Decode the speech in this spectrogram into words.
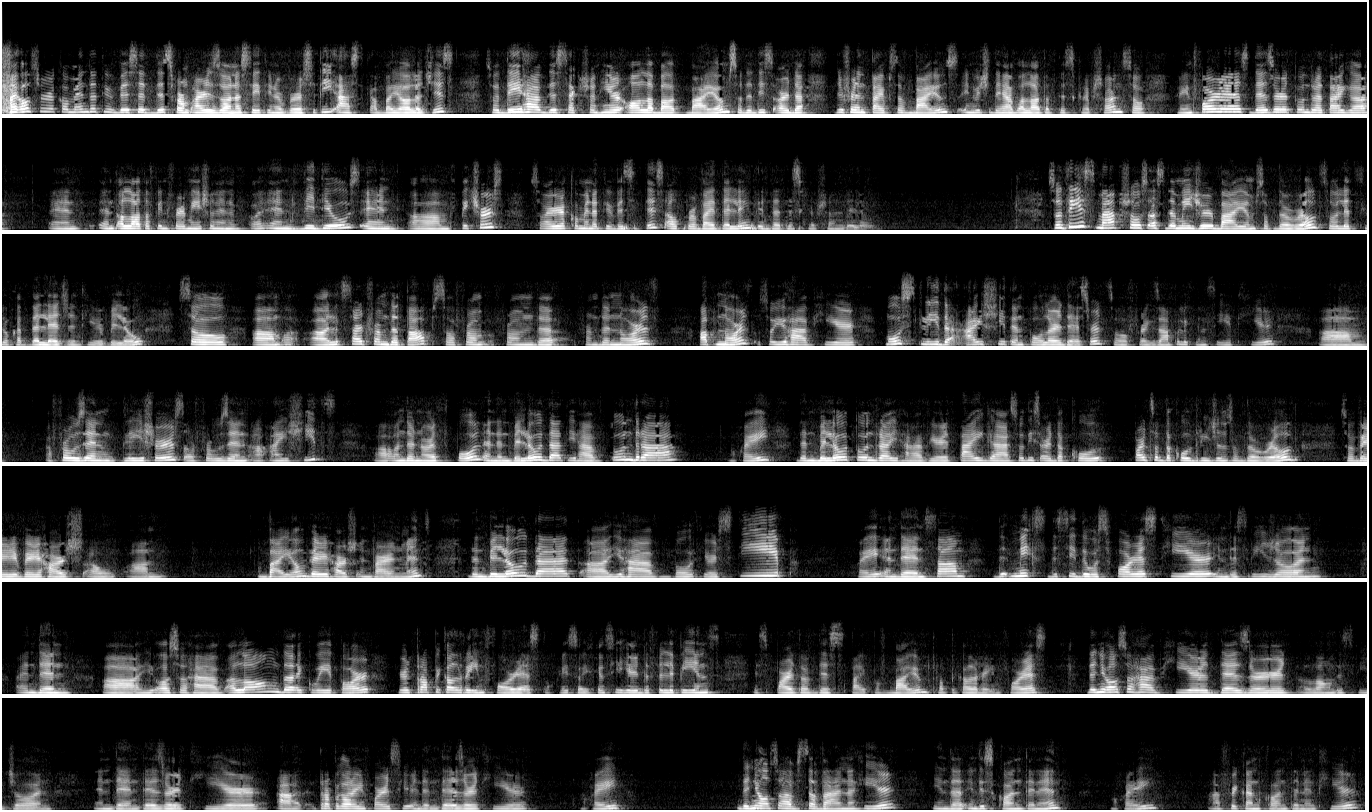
I also recommend that you visit this from Arizona State University, Ask a Biologist. So they have this section here all about biomes. So that these are the different types of biomes in which they have a lot of description. So rainforest, desert, tundra, taiga, and, and a lot of information and, and videos and um, pictures. So I recommend that you visit this. I'll provide the link in the description below. So this map shows us the major biomes of the world. So let's look at the legend here below. So um, uh, let's start from the top. So from from the from the north up north. So you have here mostly the ice sheet and polar desert. So for example, you can see it here. Um, frozen glaciers or frozen uh, ice sheets uh, on the North Pole. And then below that, you have tundra. Okay. Then below tundra, you have your taiga. So these are the cold parts of the cold regions of the world. So very, very harsh uh, um, biome, very harsh environment. Then below that, uh, you have both your steppe, okay, and then some mixed deciduous forest here in this region. And then uh, you also have along the equator, your tropical rainforest. Okay, so you can see here the Philippines is part of this type of biome, tropical rainforest. Then you also have here desert along this region, and then desert here, uh, tropical rainforest here, and then desert here. Okay. Then you also have savanna here in the in this continent. Okay, African continent here.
